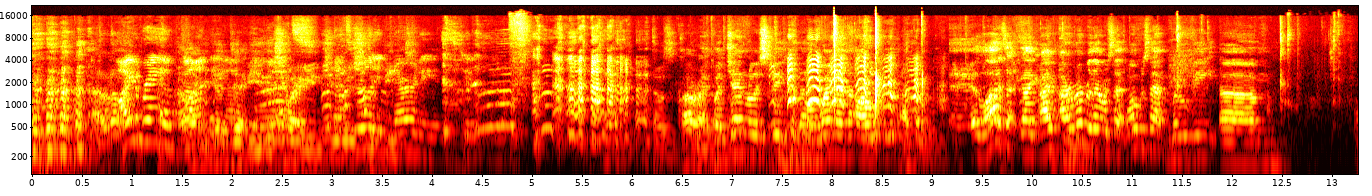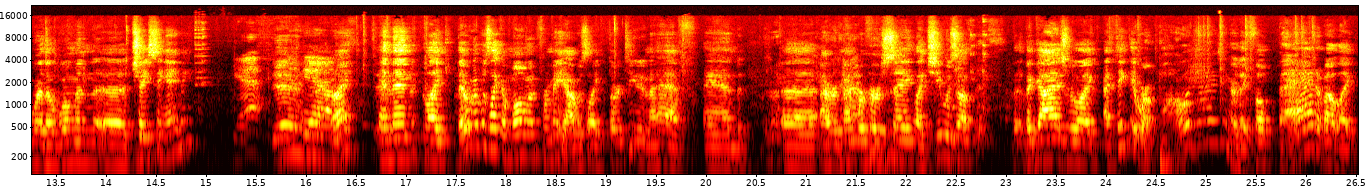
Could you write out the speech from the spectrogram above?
I don't know. Why are you bringing up I like a good Gandhi? dick. Be the change you That's wish really to be. nerdy and stupid. That was All right, but generally speaking, the women are a lot of. Like I, I remember there was that. What was that movie? Um, where the woman uh, chasing Amy, Yeah. Yeah. Yeah. right? And then like there it was like a moment for me. I was like 13 and a half, and uh, I remember her saying like she was up. The, the guys were like, I think they were apologizing or they felt bad about like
